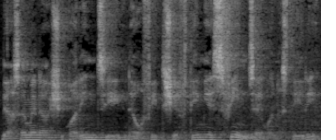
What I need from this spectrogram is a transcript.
De asemenea și părinții Neofit și Eftimie, sfințe ai mănăstirii,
